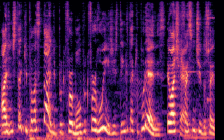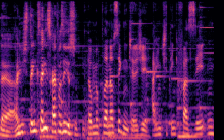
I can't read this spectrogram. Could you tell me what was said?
A gente tá aqui pela cidade, porque for bom, porque for ruim. A gente tem que estar tá aqui por eles. Eu acho certo. que faz sentido a sua ideia. A gente tem que se arriscar e fazer isso. Então, meu plano é o seguinte, LG. A gente tem que fazer um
